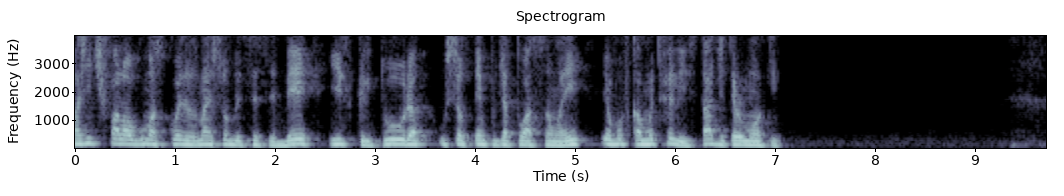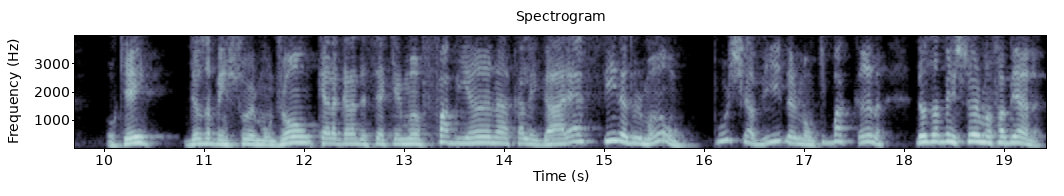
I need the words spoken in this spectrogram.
Para a gente falar algumas coisas mais sobre CCB e escritura, o seu tempo de atuação aí. Eu vou ficar muito feliz, tá? De ter o irmão aqui. Ok? Deus abençoe, irmão John. Quero agradecer aqui a irmã Fabiana Calegari. É filha do irmão? Puxa vida, irmão, que bacana. Deus abençoe, irmã Fabiana.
